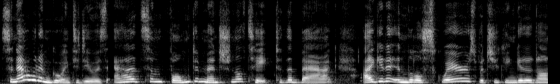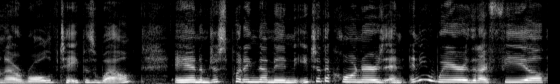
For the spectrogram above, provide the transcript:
So now what I'm going to do is add some foam dimensional tape to the back. I get it in little squares, but you can get it on a roll of tape as well. And I'm just putting them in each of the corners and anywhere that I feel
